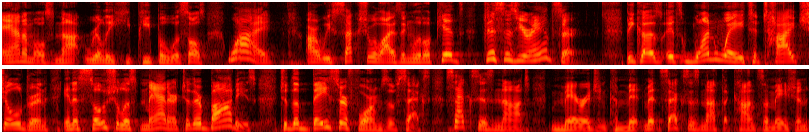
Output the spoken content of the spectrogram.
animals, not really people with souls. Why are we sexualizing little kids? This is your answer because it's one way to tie children in a socialist manner to their bodies, to the baser forms of sex. Sex is not marriage and commitment. Sex is not the consummation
